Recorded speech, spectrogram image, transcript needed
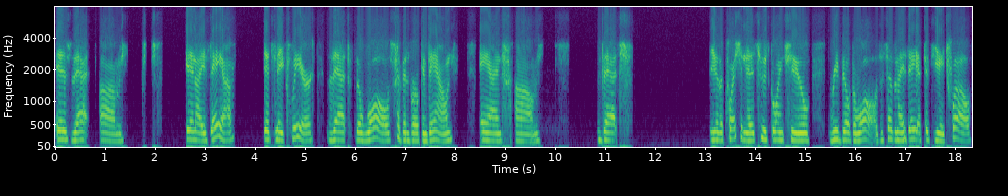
is that um, in Isaiah, it's made clear that the walls have been broken down and um, that you know the question is who's going to rebuild the walls. It says in isaiah 58 12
